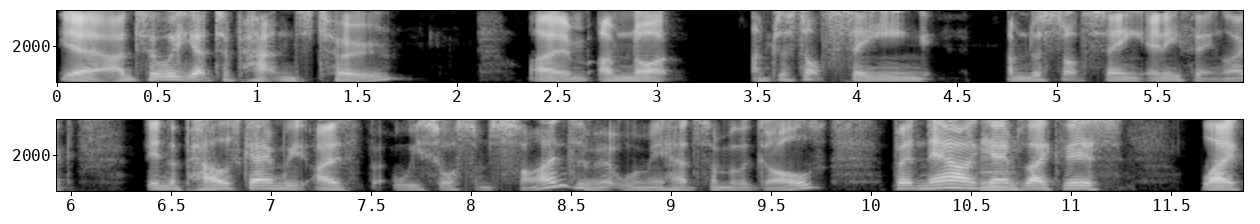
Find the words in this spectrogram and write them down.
yeah, until we get to patterns two, I'm I'm not I'm just not seeing I'm just not seeing anything. Like in the Palace game, we I we saw some signs of it when we had some of the goals, but now in Mm. games like this, like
